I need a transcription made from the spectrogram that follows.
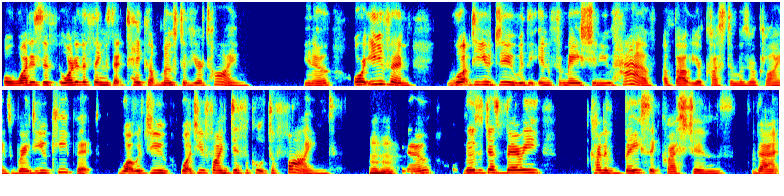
Or what is the what are the things that take up most of your time? You know? Or even what do you do with the information you have about your customers or clients where do you keep it what would you what do you find difficult to find Mm-hmm. You know, those are just very kind of basic questions that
